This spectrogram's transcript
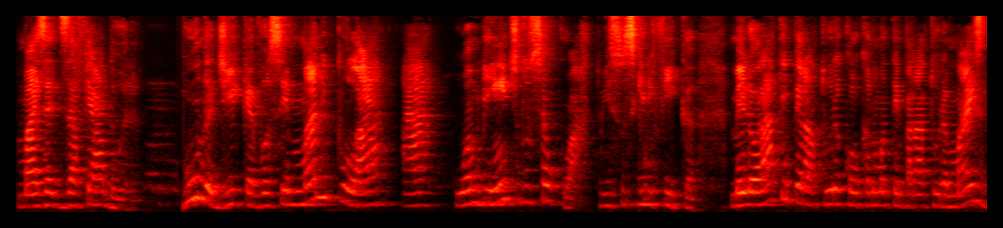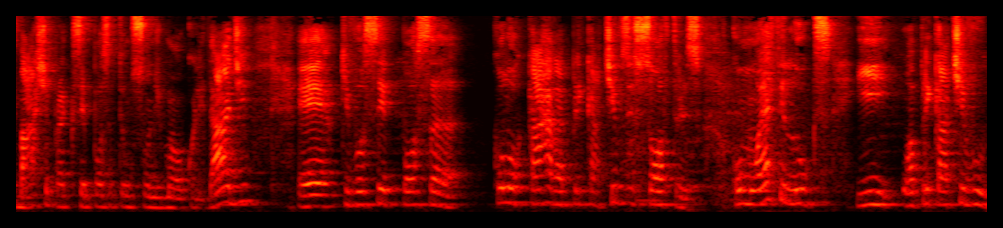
mas é desafiadora. Segunda dica é você manipular a o ambiente do seu quarto. Isso significa melhorar a temperatura, colocando uma temperatura mais baixa para que você possa ter um som de maior qualidade, é, que você possa colocar aplicativos e softwares como o Flux e o aplicativo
